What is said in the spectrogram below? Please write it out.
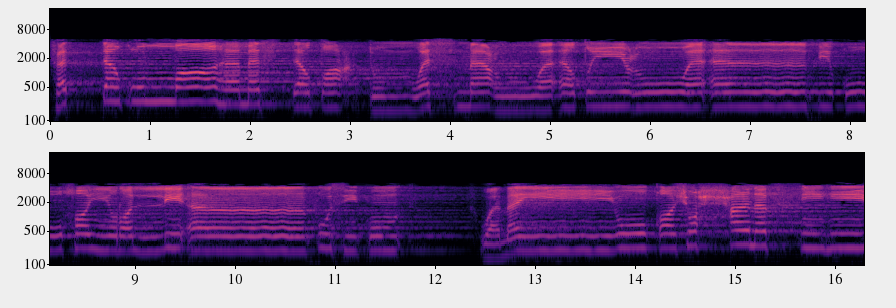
فاتقوا الله ما استطعتم واسمعوا وأطيعوا وأنفقوا خيرا لأنفسكم ومن يوق شح نفسه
